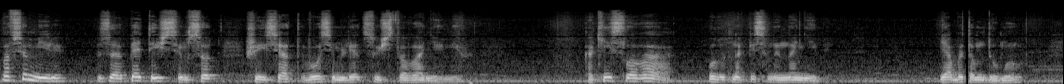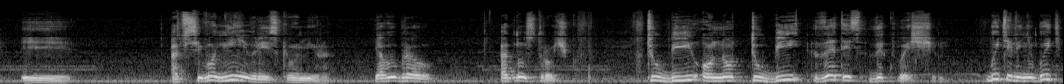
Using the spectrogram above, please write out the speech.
во всем мире, за 5768 лет существования мира. Какие слова будут написаны на небе? Я об этом думал. И от всего нееврейского мира я выбрал одну строчку. To be or not to be, that is the question. Быть или не быть,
